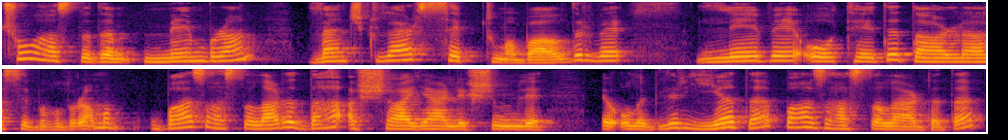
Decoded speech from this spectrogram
Çoğu hastada membran ventriküler septuma bağlıdır ve LVOT'de darlığa sebep olur ama bazı hastalarda daha aşağı yerleşimli e, olabilir ya da bazı hastalarda da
